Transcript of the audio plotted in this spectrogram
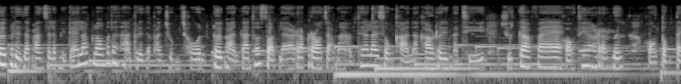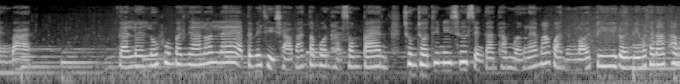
โดยผลิตภัณฑ์เซรามิกได้รับรองมาตรฐานผลิตภัณฑ์ชุมชน โดยผ่านการทดสอบและรับรองจากมหาวิทยาลัยสงขลานครินทร์อาทิชุดกาแฟของที่ระลึกของตกแต่งบ้าน การเรียนรู้ภูมิปัญญาล่อนแร่เป็นวิถีชาวบ้านตำบลหาดส้มแปนชุมชนที่มีชื่อเสียงการทำเหมืองแร่มากกว่า 100 ปี โดยมีวัฒนธรรม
